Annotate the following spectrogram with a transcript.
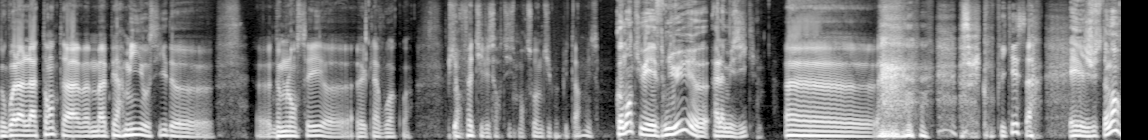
Donc voilà, l'attente a- m'a permis aussi de, euh, de me lancer avec la voix, quoi. Puis en fait, il est sorti ce morceau un petit peu plus tard. mais Comment tu es venu à la musique? Euh, C'est compliqué ça. Et justement,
